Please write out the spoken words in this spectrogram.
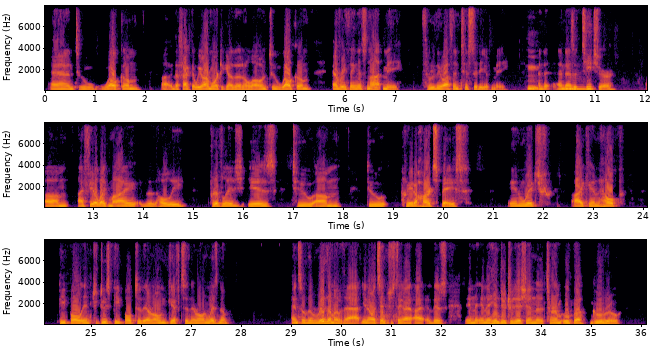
and to welcome uh, the fact that we are more together than alone, to welcome everything that's not me through the authenticity of me. Hmm. And, and as a hmm. teacher, um, I feel like my the holy privilege is to um, to create a heart space in which I can help people, introduce people to their own gifts and their own wisdom. And so the rhythm of that, you know, it's interesting. I, I there's in the, in the Hindu tradition, the term upa guru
